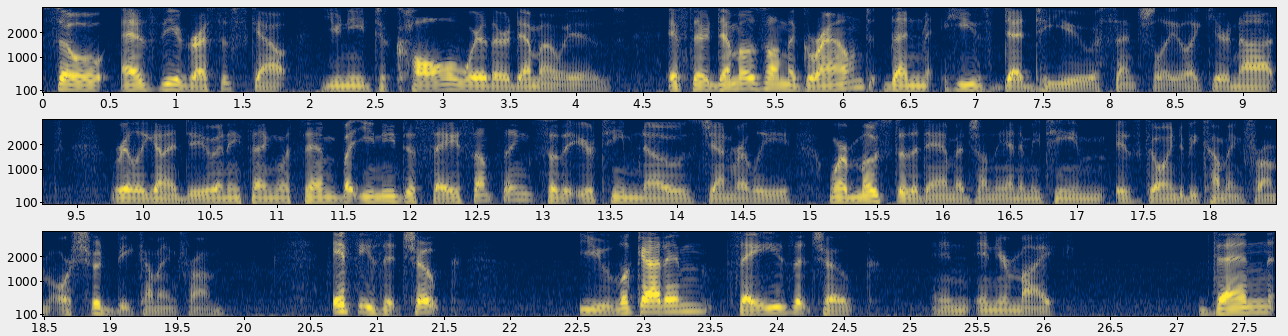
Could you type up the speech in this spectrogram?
So as the aggressive scout, you need to call where their demo is. If their demo's on the ground, then he's dead to you essentially. Like you're not really going to do anything with him, but you need to say something so that your team knows generally where most of the damage on the enemy team is going to be coming from or should be coming from. If he's at choke, you look at him, say he's at choke in in your mic. Then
